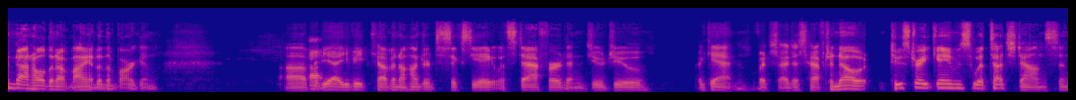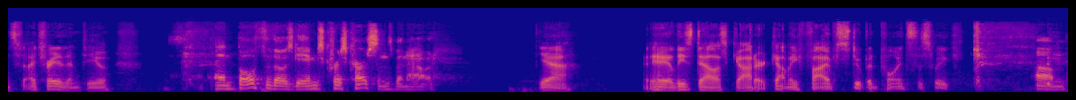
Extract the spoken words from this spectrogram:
not holding up my end of the bargain. Uh, but yeah, you beat Kevin 168 with Stafford and Juju again, which I just have to note two straight games with touchdowns since I traded him to you. And both of those games, Chris Carson's been out. Yeah. Hey, at least Dallas Goedert got me five stupid points this week. um,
